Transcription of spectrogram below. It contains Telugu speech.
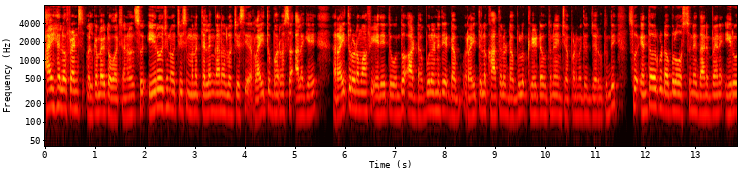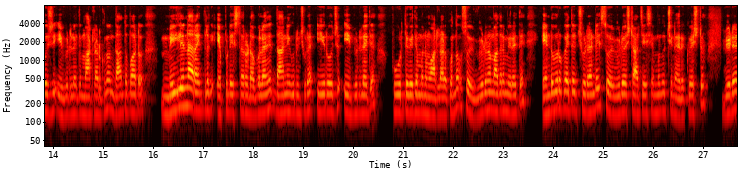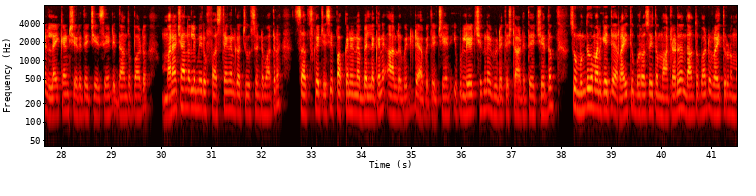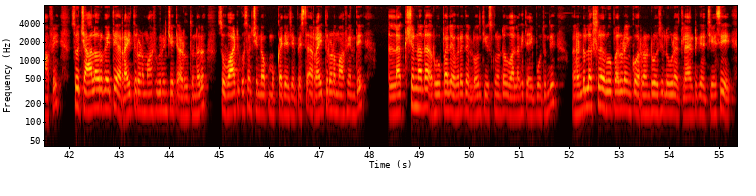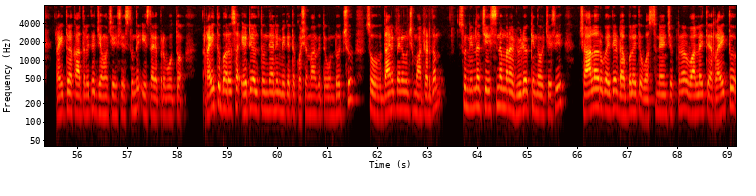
Hi hello friends. Welcome back to our channel. So ఈ రోజున వచ్చేసి మన తెలంగాణలో వచ్చేసి రైతు భరోసా అలాగే రైతు రుణమాఫీ ఏదైతే ఉందో ఆ డబ్బులు అనేది డబ్ రైతుల ఖాతాలో డబ్బులు క్రియేట్ అవుతున్నాయని చెప్పడం అయితే జరుగుతుంది. సో ఎంతవరకు డబ్బులు వస్తున్నాయి దానిపైన ఈ రోజు ఈ వీడియోలో అయితే మాట్లాడుకుందాం. దాంతోపాటు మిగిలిన రైతులకు ఎప్పుడు ఇస్తారో డబ్బులు అనేది దాని గురించి కూడా ఈ రోజు ఈ వీడియోలో అయితే పూర్తిగా అయితే మనం మాట్లాడుకుందాం. సో ఈ వీడియోని మాత్రం మీరైతే ఎండ్ వరకు అయితే చూడండి. సో ఈ వీడియో స్టార్ట్ చేసే ముందు చిన్న రిక్వెస్ట్. వీడియోని లైక్ అండ్ షేర్ అయితే చేసేయండి. దాంతోపాటు మన ఛానల్ని మీరు ఫస్ట్ టైం కనుక చూస్తుంటే మాత్రం సబ్స్క్రైబ్ చేసి పక్కనే ఉన్న బెల్లకని ఆల్లో పెట్టి ట్యాప్ అయితే చేయండి. ఇప్పుడు లేట్ చేయకుండా వీడియో అయితే స్టార్ట్ అయితే చేద్దాం. సో ముందుగా మనకైతే రైతు భరోసా అయితే మాట్లాడదాం. దాంతోపాటు రైతు రుణమాఫీ. సో చాలా వరకు అయితే రైతు రుణమాఫీ గురించి అయితే అడుగుతున్నారు. సో వాటి కోసం చిన్న ఒక ముక్క అయితే చెప్పేస్తే. రైతు రుణమాఫీ అనేది లక్షన్నర రూపాయలు ఎవరైతే లోన్ తీసుకున్నారో వాళ్ళకైతే అయిపోతుంది. రెండు లక్షల రూపాయలు కూడా ఇంకో రెండు రోజుల్లో కూడా క్లారిటీగా చేసి రైతుల ఖాతాలు అయితే జమ చేసేస్తుంది ఈసారి ప్రభుత్వం. రైతు భరోసా ఎటు వెళ్తుంది అని మీకైతే క్వశ్చన్ మార్క్ అయితే ఉండొచ్చు. సో దానిపైన గురించి మాట్లాడదాం. సో నిన్న చేసిన మన వీడియో కింద వచ్చేసి చాలా వరకు అయితే డబ్బులు అయితే వస్తున్నాయని చెప్తున్నారు. వాళ్ళైతే రైతు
